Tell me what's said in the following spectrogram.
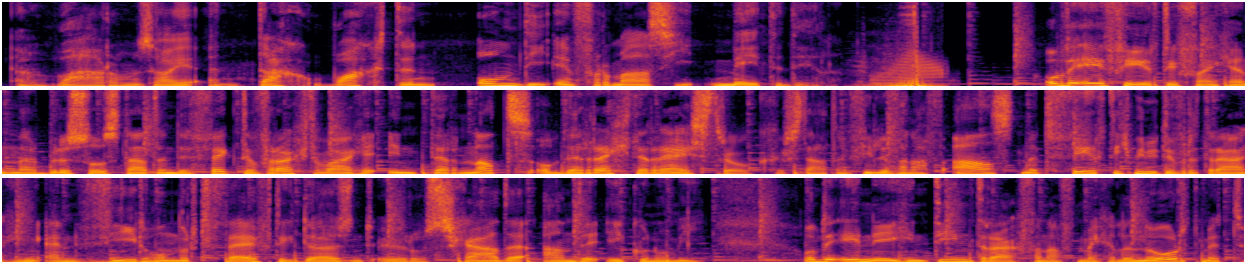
En waarom zou je een dag wachten om die informatie mee te delen? Op de E40 van Gent naar Brussel staat een defecte vrachtwagen internat op de rechte rijstrook. Er staat een file vanaf Aalst met 40 minuten vertraging en 450.000 euro schade aan de economie. Op de E19 traag vanaf Mechelen-Noord met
